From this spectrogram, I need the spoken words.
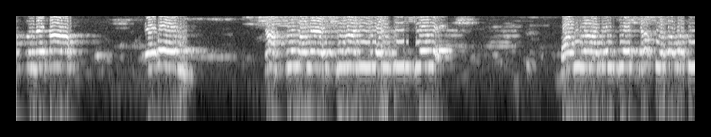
ছাত্র নেতা এবং ছাত্র দলের সোনালী ঐতিহ্য বাংলাদেশের জাতীয়তাবাদী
